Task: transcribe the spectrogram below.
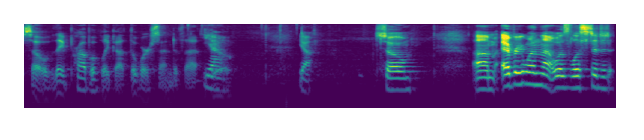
So they probably got the worst end of that. Yeah. Yeah. So, um, everyone that was listed,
